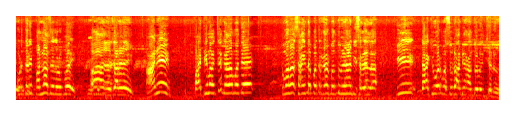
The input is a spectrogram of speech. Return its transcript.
कुठेतरी पन्नास हजार रुपये झालेले आहे. आणि पाठिमागच्या काळामध्ये तुम्हाला सांगितलं पत्रकार बंधू आणि सगळ्यांना की टाकीवर बसून आम्ही आंदोलन केलं.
